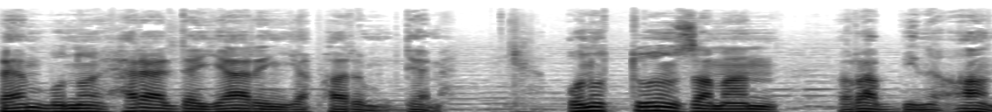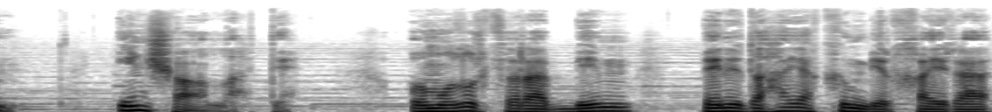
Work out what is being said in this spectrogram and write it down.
ben bunu herhalde yarın yaparım deme. Unuttuğun zaman Rabbini an, inşallah de. Umulur ki Rabbim beni daha yakın bir hayra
